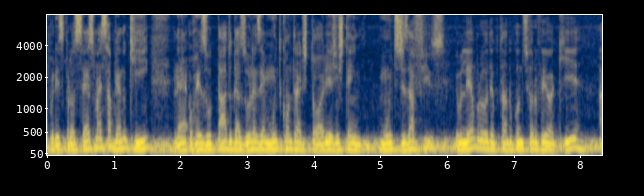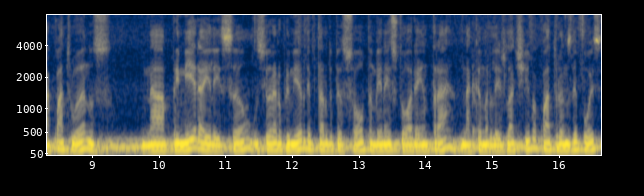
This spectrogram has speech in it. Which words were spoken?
por esse processo, mas sabendo que né, o resultado das urnas é muito contraditório e a gente tem muitos desafios. Eu lembro, deputado, quando o senhor veio aqui há quatro anos, na primeira eleição, o senhor era o primeiro deputado do PSOL também na história a entrar na Câmara Legislativa, quatro anos depois,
